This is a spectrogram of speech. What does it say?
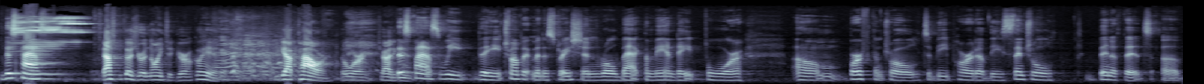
This past. That's because you're anointed, girl. Go ahead. You got power. Don't worry. Try it again. This past week, the Trump administration rolled back the mandate for um, birth control to be part of the central benefits of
